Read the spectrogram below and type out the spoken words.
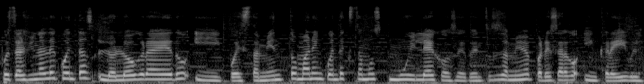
pues al final de cuentas lo logra Edu y pues también tomar en cuenta que estamos muy lejos Edu, entonces a mí me parece algo increíble.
